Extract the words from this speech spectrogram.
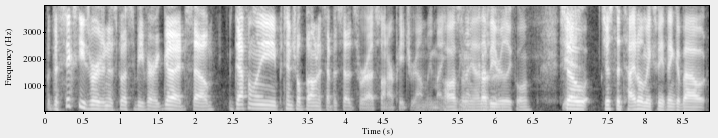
but the 60s version is supposed to be very good. So, definitely potential bonus episodes for us on our Patreon. We might. Awesome. We might yeah, that'd be really cool. So, yeah. just the title makes me think about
